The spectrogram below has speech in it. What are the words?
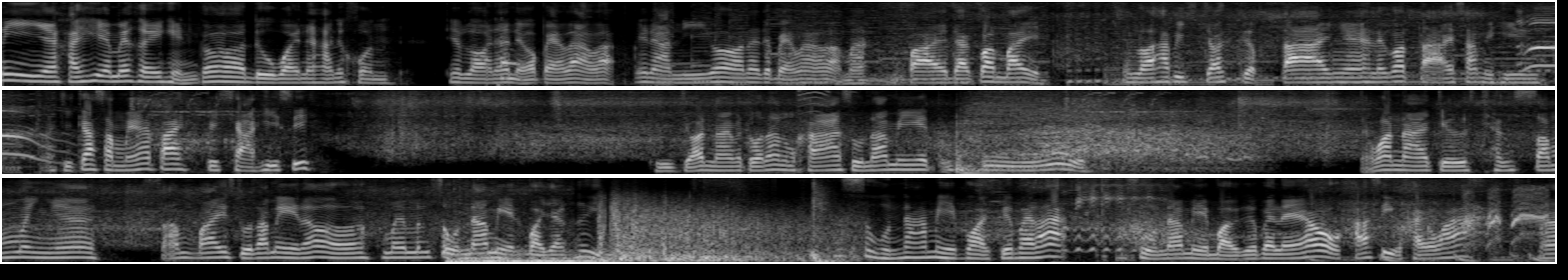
นี่ไงใครที่ยังไม่เคยเห็นก็ดูไว้นะฮะทุกคนเรียบร้อยนะเดี๋ยวก็แปลงร่างละไม่นานนี้ก็น่าจะแปลงร่างละมาไฟดากอนไปเรียบร้อยครับพี่จอร์จเกือบตายไงแล้วก็ตายซ้ำอีกทีนึงอากิก้าสมัไปไปฉาทีสิ พี่จอดนายเป็นตัวน่ารำคาญศูนามจโอ้โหแต่ว่านายเจอฉันซ้ำไงเงี้ยซ้ำไปศูนามจแล้วเหรอไมมันศูนามจบ่อยยังเฮ้ยศูนามจบ่อยเกินไปละศูนามจบ่อยเกินไปแล้วคาสสิกใครวะมา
